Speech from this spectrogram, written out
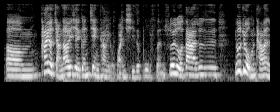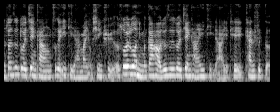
嗯，它有讲到一些跟健康有关系的部分。所以如果大家就是因为就我们台湾人算是对健康这个议题还蛮有兴趣的，所以如果你们刚好就是对健康议题啊，也可以看这个。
